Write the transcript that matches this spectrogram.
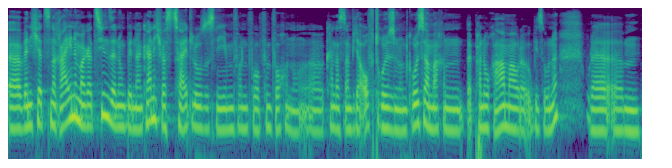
Äh, wenn ich jetzt eine reine Magazinsendung bin, dann kann ich was Zeitloses nehmen von vor fünf Wochen, äh, kann das dann wieder aufdröseln und größer machen bei Panorama oder irgendwie so, ne? Oder ähm,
